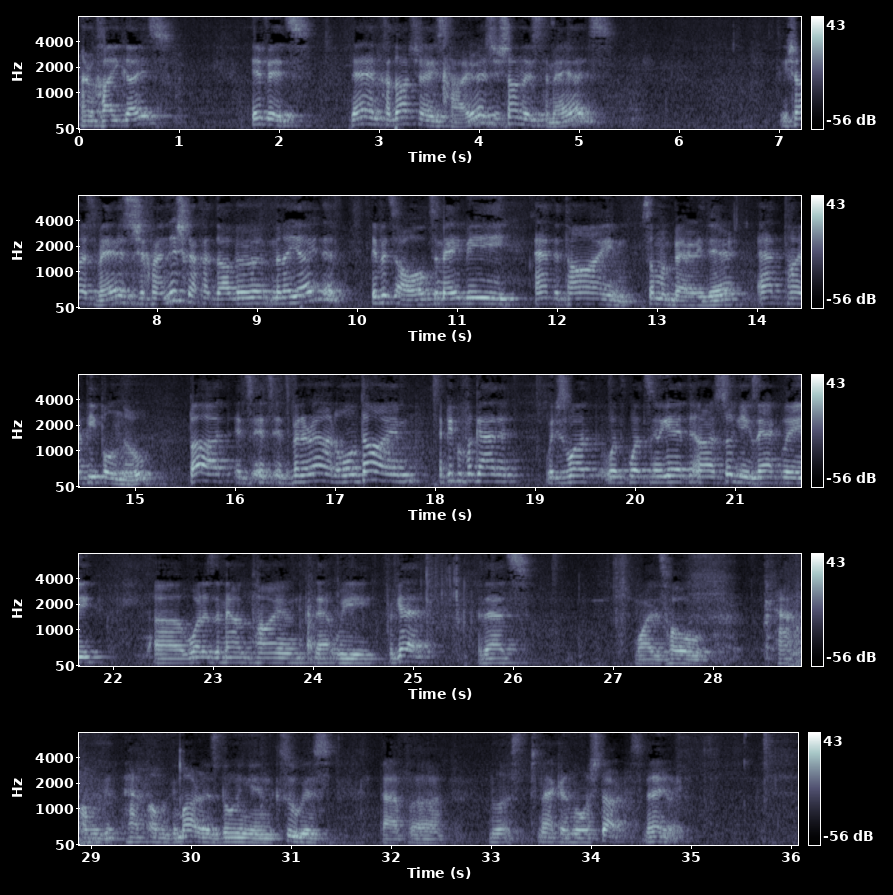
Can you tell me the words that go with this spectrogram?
Chaykais, if it's then Chadasha is Tyrus, Yishana is Tameas. Yishana is Tameas, Shekvan Nishka Chadav Menayayiv. If it's old, so maybe at the time someone buried there, at the time people knew, but it's, it's, it's been around a long time and people forgot it, which is what, what what's going to get in our sugi exactly. Uh, what is the amount of time that we forget? And that's why this whole half the Gemara is doing in Ksubis of uh, Tanaka and Noah stars. But anyway,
